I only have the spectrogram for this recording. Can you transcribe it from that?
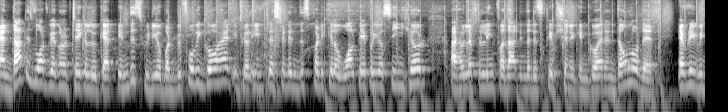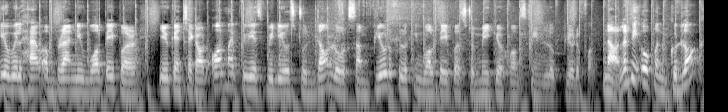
And that is what we are going to take a look at in this video. But before we go ahead, if you're interested in this particular wallpaper you're seeing here, I have left a link for that in the description. You can go ahead and download it. Every video will have a brand new wallpaper. You can check out all my previous videos to to download some beautiful looking wallpapers to make your home screen look beautiful. Now let me open Goodlock.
